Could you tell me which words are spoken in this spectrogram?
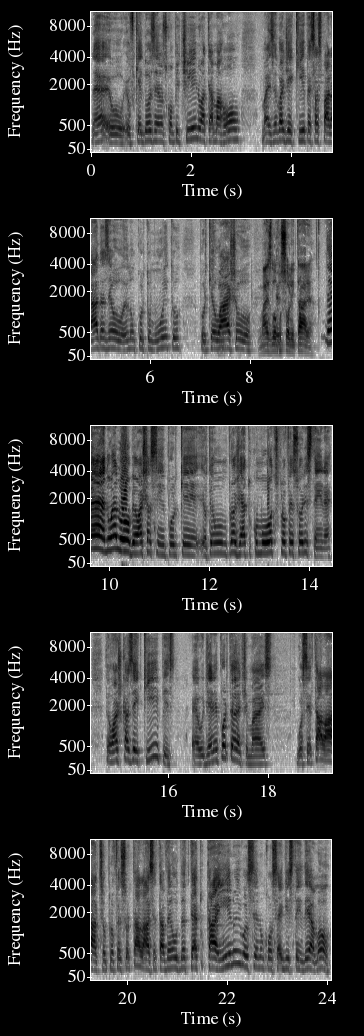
né? Eu, eu fiquei 12 anos competindo, até a marrom, mas negócio de equipe, essas paradas eu, eu não curto muito porque eu hum. acho. Mais lobo eu, solitário? É, não é lobo, eu acho assim, porque eu tenho um projeto como outros professores têm, né? Então eu acho que as equipes, é, o dinheiro é importante, mas você tá lá, seu professor tá lá, você tá vendo o teto caindo e você não consegue estender a mão.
